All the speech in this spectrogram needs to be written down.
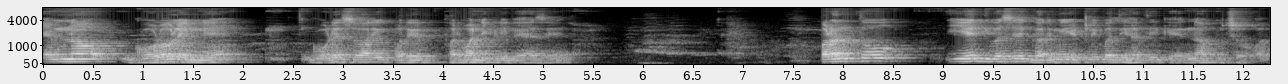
એમનો ઘોડો લઈને ઘોડેસવારી ઉપર ફરવા નીકળી ગયા છે. પરંતુ એ દિવસે ગરમી એટલી બધી હતી કે ન પૂછો વાત.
